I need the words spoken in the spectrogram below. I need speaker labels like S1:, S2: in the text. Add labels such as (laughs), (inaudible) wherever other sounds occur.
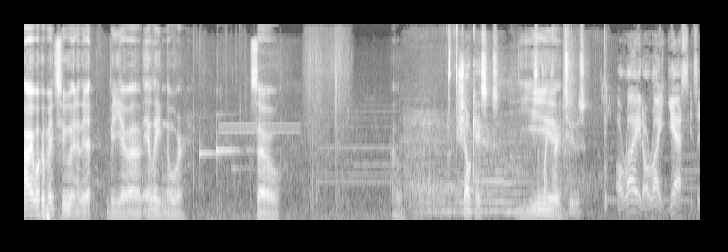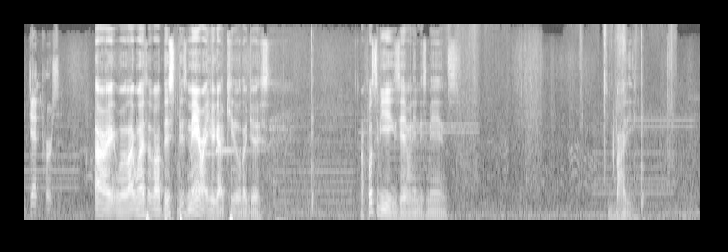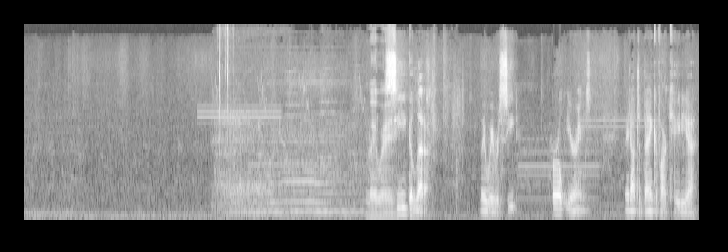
S1: Alright, welcome back to another video of LA Noire. So, oh,
S2: Shell casings. These look like
S1: yeah.
S2: 32s.
S3: All right, all right. Yes, it's a dead person.
S1: Alright, well, I, when I thought about this, this man right here got killed, I guess. I'm supposed to be examining this man's body. Layway.
S2: C. Galletta. Layaway receipt. Pearl earrings. Made out to Bank of Arcadia.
